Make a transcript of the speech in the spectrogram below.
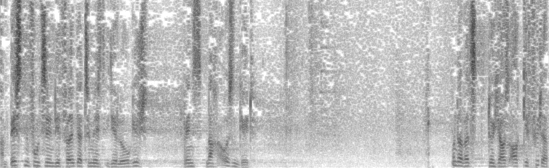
Am besten funktionieren die Völker zumindest ideologisch, wenn es nach außen geht. Und da wird es durchaus auch gefüttert.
